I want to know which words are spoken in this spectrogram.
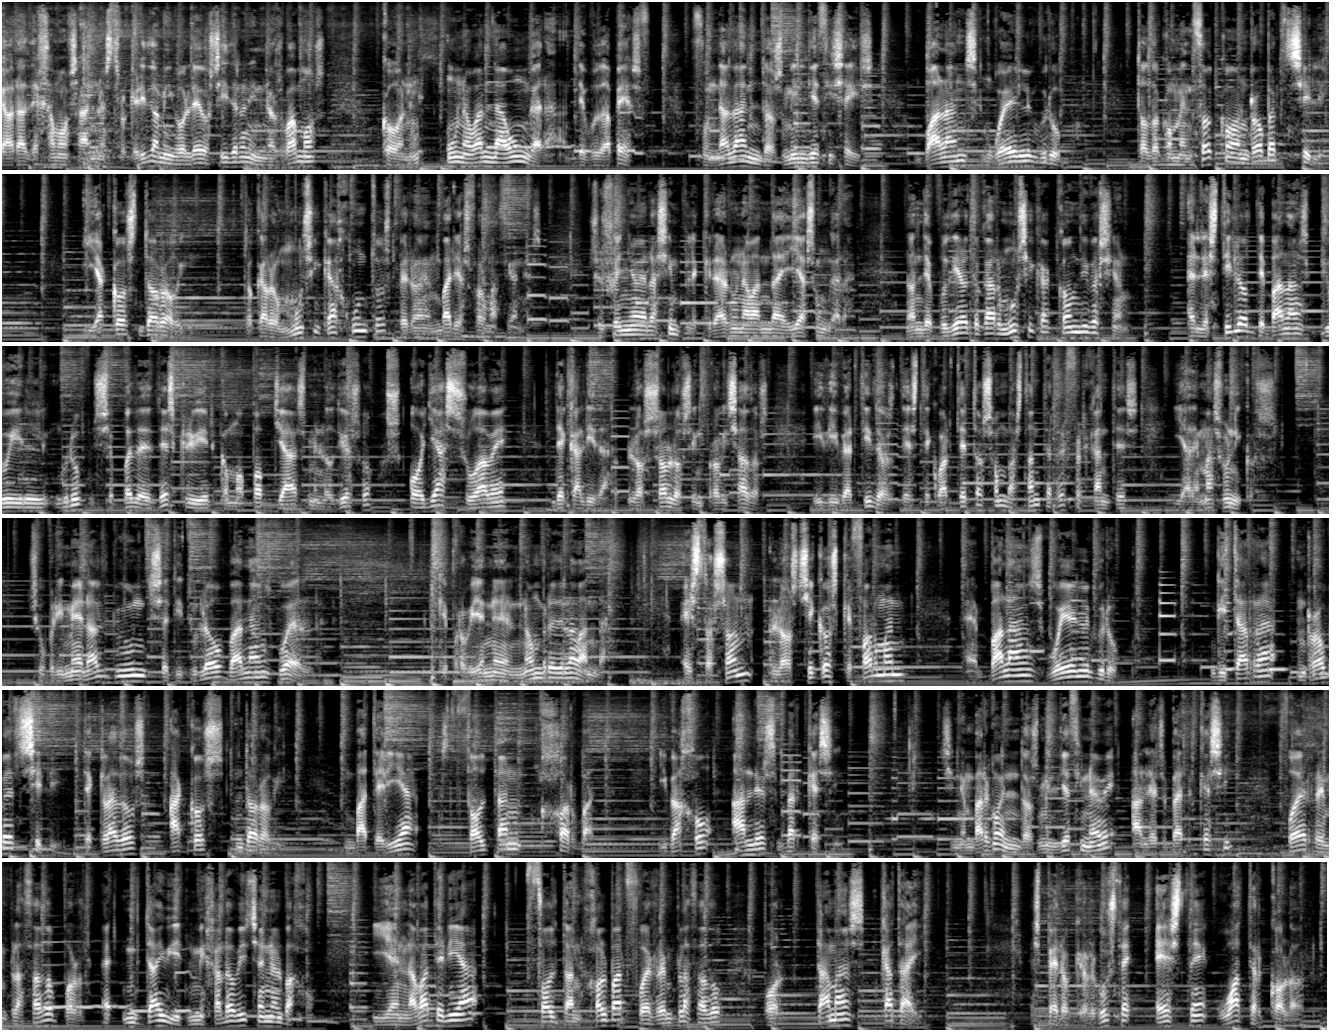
ahora dejamos a nuestro querido amigo Leo Sidran y nos vamos con una banda húngara de Budapest, fundada en 2016, Balance Well Group. Todo comenzó con Robert Silly y Akos Dorogi. Tocaron música juntos pero en varias formaciones. Su sueño era simple, crear una banda de jazz húngara, donde pudiera tocar música con diversión. El estilo de Balance Wheel Group se puede describir como pop jazz melodioso o jazz suave de calidad. Los solos improvisados y divertidos de este cuarteto son bastante refrescantes y además únicos. Su primer álbum se tituló Balance Well, que proviene del nombre de la banda. Estos son los chicos que forman eh, Balance Wheel Group. Guitarra Robert Silly teclados Akos Dorogi, batería Zoltan Horvat y bajo Alex Berkesi. Sin embargo, en 2019 Alex Berkesi fue reemplazado por eh, David Mikhailovich en el bajo y en la batería Zoltan Horvat fue reemplazado por Tamas Katai. Espero que os guste este watercolor.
